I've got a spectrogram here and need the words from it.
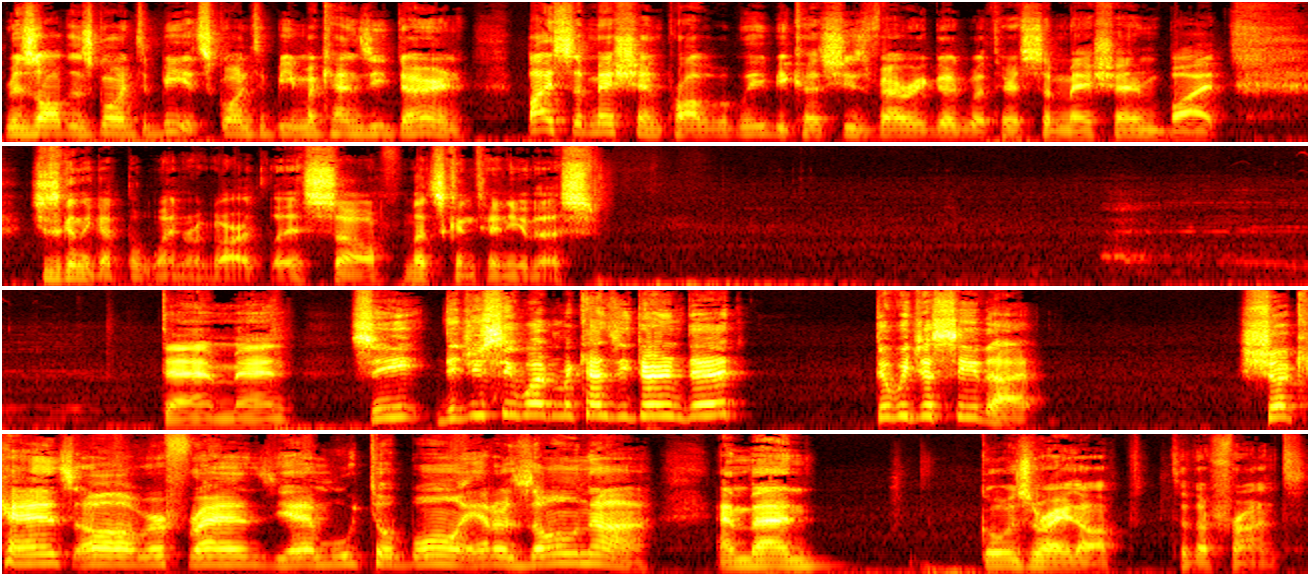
result is going to be. It's going to be Mackenzie Dern by submission, probably, because she's very good with her submission, but she's going to get the win regardless. So let's continue this. Damn, man. See, did you see what Mackenzie Dern did? Did we just see that? Shook hands. Oh, we're friends. Yeah, muito bon, Arizona. And then goes right up to the front.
